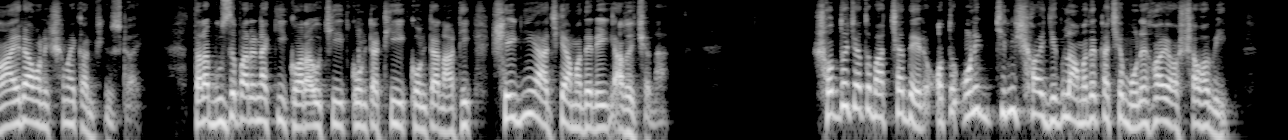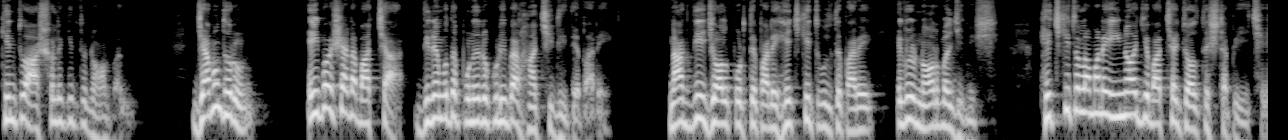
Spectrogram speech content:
মায়েরা অনেক সময় কনফিউজড হয়। তারা বুঝতে পারে না কি করা উচিত, কোনটা ঠিক, কোনটা না ঠিক, সেই নিয়ে আজকে আমাদের এই আলোচনা। সদ্যজাত বাচ্চাদের অত অনেক জিনিস হয় যেগুলো আমাদের কাছে মনে হয় অস্বাভাবিক, কিন্তু আসলে কিন্তু নর্মাল যেমন ধরুন, এই বয়সে একটা বাচ্চা দিনের মধ্যে পনেরো কুড়ি বার হাঁচি দিতে পারে, নাক দিয়ে জল পড়তে পারে, হেঁচকি তুলতে পারে, এগুলো নর্মাল জিনিস। হেঁচকি তোলা মানে এই নয় যে বাচ্চার জল তেষ্টা পেয়েছে।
